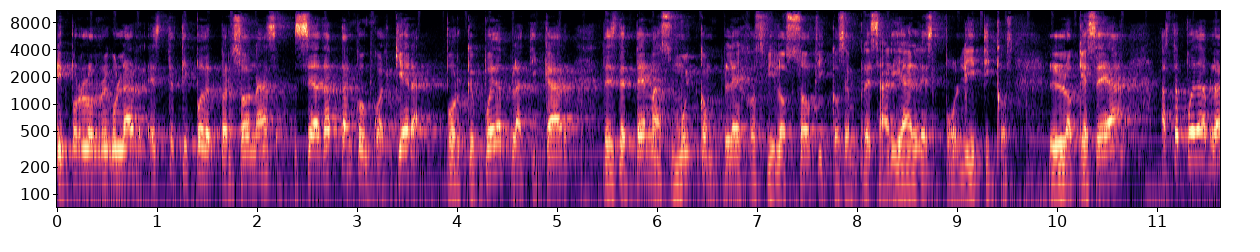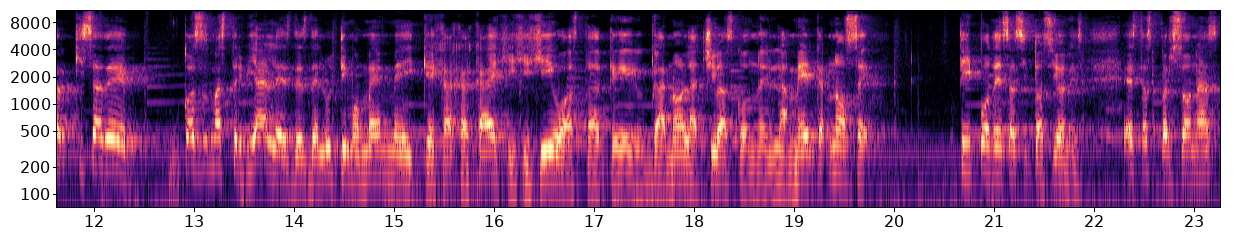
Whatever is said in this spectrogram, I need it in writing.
y por lo regular, este tipo de personas se adaptan con cualquiera, porque puede platicar desde temas muy complejos, filosóficos, empresariales, políticos, lo que sea, hasta puede hablar quizá de cosas más triviales, desde el último meme y que jajaja y jijiji, o hasta que ganó las chivas con el América, no sé, tipo de esas situaciones. Estas personas,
